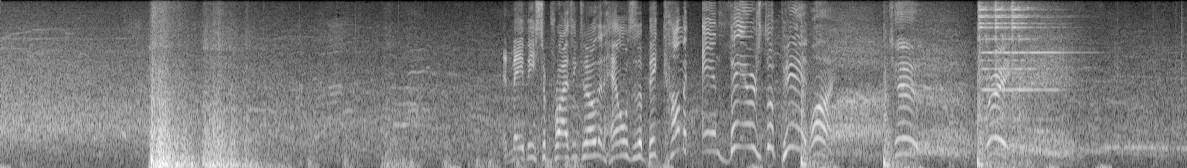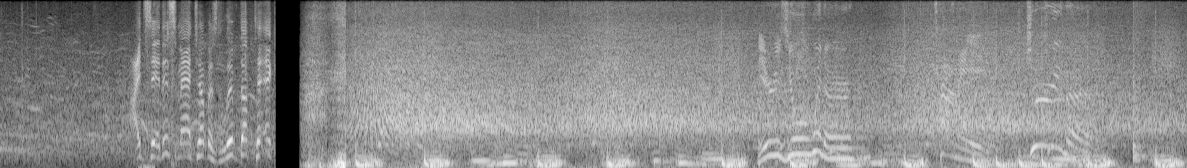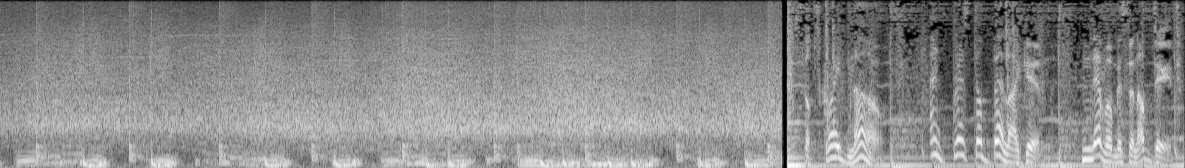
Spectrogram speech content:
It may be surprising to know that Helms is a big comic. And there's the pin. One, two, three. I'd say this matchup has lived up to Here is your winner, Tommy Dreamer. Subscribe now and press the bell icon. Never miss an update.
